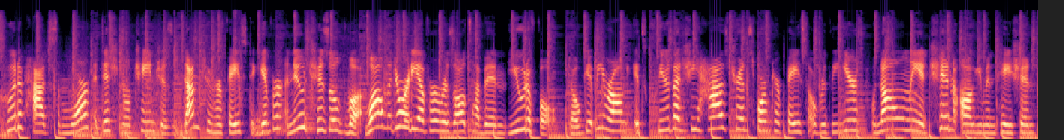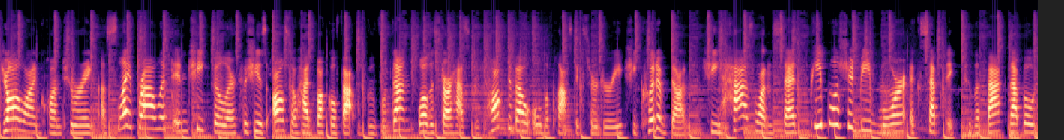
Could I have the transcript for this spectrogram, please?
could have had some more additional changes done to her face to give her a new chiseled look. While majority of her results have been beautiful. Don't get me wrong, it's clear that she has transformed her face over the years with not only a chin augmentation, jawline contouring, a slight brow lift, and cheek filler, but she has also had buccal fat removal done. While the star hasn't talked about all the plastic surgery she could have done, she has once said people should be more accepting to the fact that both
